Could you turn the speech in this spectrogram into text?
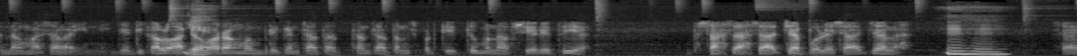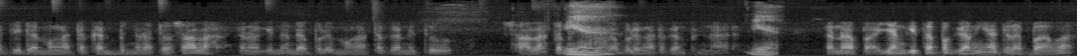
tentang masalah ini. Jadi kalau ada yeah. orang memberikan catatan-catatan seperti itu menafsir itu ya sah-sah saja, boleh saja lah. Mm -hmm. Saya tidak mengatakan benar atau salah karena kita tidak boleh mengatakan itu salah tapi yeah. juga boleh mengatakan benar. Yeah. Karena apa? Yang kita pegangi adalah bahwa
